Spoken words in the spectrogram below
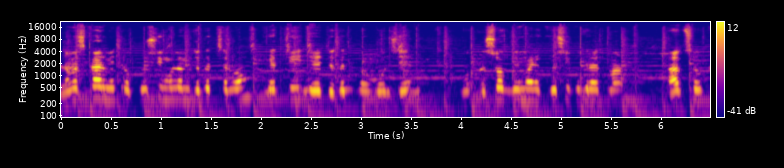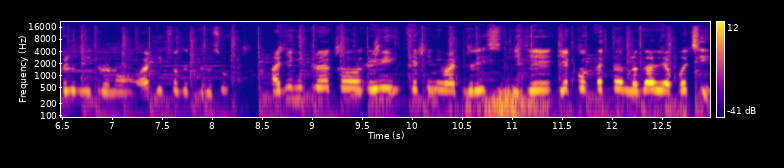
નમસ્કાર મિત્રો, કૃષિ મૂલમ જગત સર્વમ ખેતી એ જગતનું મૂળ છે. હું અશોક ભીમાણી, કૃષિ ગુજરાતમાં આપ સૌ ખેડૂત મિત્રોનું હાર્દિક સ્વાગત કરું છું. આજે મિત્રો એક એવી ખેતીની વાત કરીશ કે જે એક વખત લગાવ્યા પછી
